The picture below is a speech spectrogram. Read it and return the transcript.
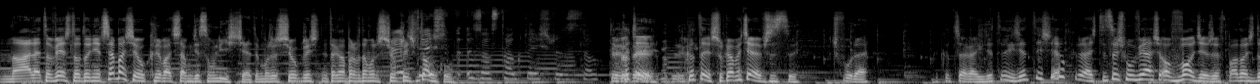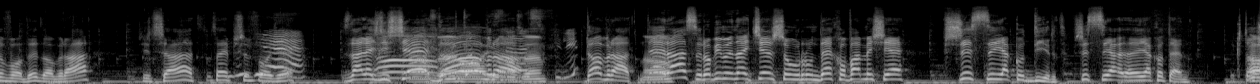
No ale to wiesz, no to nie trzeba się ukrywać tam, gdzie są liście. Ty możesz się ukryć, tak naprawdę możesz się Ale ukryć w domku. jeszcze został? Kto jeszcze został? Tylko ty, Tylko ty. tylko ty, szukamy ciebie wszyscy. W czwórę. Tylko czekaj, gdzie ty, gdzie ty się ukryłaś? Ty coś mówiłaś o wodzie, że wpadłaś do wody, dobra. Czyli trzeba tutaj przy wodzie. Znaleźliście? O, Dobra! Filip? Dobra, No. teraz robimy najcięższą rundę, chowamy się wszyscy jako dirt. Wszyscy ja, e, jako ten. Kto O,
